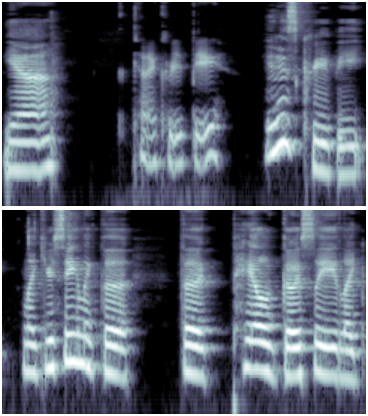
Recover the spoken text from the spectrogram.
yeah, Kind of creepy. it is creepy. Like you're seeing like the the pale, ghostly like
